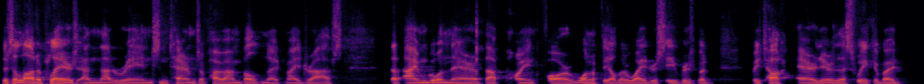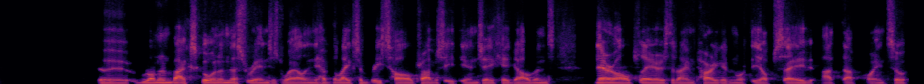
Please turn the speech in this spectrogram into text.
there's a lot of players in that range in terms of how I'm building out my drafts that I'm going there at that point for one of the other wide receivers. But we talked earlier this week about the running backs going in this range as well. And you have the likes of Breece Hall, Travis Etienne, J.K. Dobbins. They're all players that I'm targeting with the upside at that point. So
